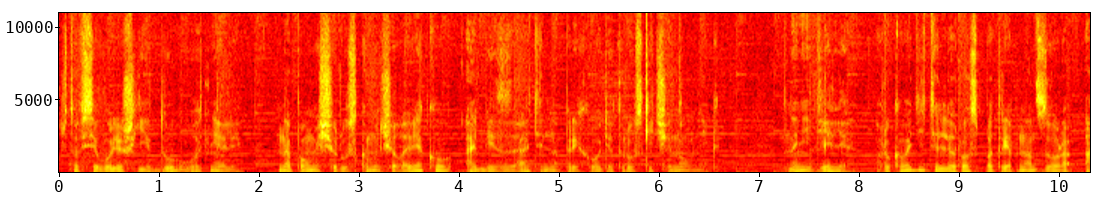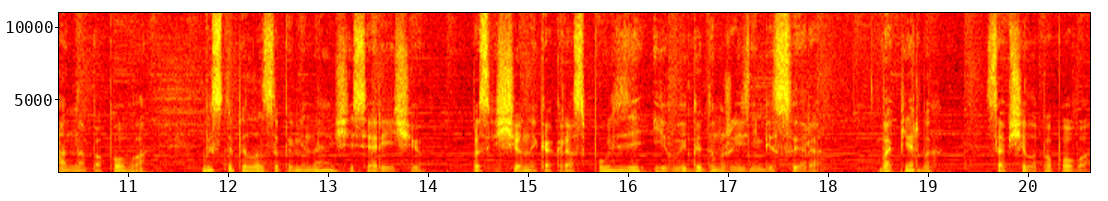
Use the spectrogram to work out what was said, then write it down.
что всего лишь еду отняли, на помощь русскому человеку обязательно приходит русский чиновник. На неделе руководитель Роспотребнадзора Анна Попова выступила с запоминающейся речью, посвященной как раз пользе и выгодам жизни без сыра. Во-первых, сообщила Попова,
